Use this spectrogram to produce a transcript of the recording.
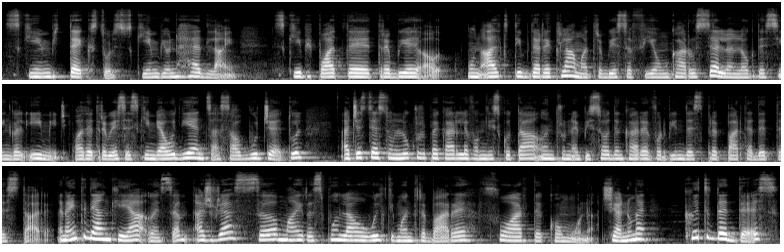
schimbi textul, schimbi un headline, schimbi poate trebuie un alt tip de reclamă, trebuie să fie un carusel în loc de single image, poate trebuie să schimbi audiența sau bugetul, Acestea sunt lucruri pe care le vom discuta într-un episod în care vorbim despre partea de testare. Înainte de a încheia însă, aș vrea să mai răspund la o ultimă întrebare foarte comună, și anume cât de des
